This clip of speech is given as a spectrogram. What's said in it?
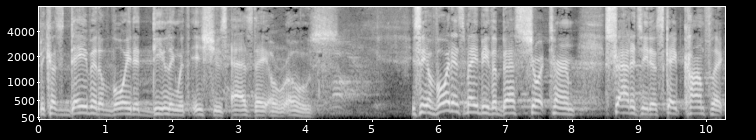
because David avoided dealing with issues as they arose. You see, avoidance may be the best short term strategy to escape conflict,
